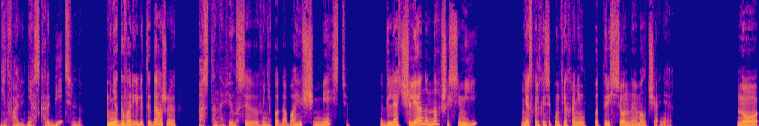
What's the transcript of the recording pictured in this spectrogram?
едва ли не оскорбительно. Мне говорили, ты даже остановился в неподобающем месте. Для члена нашей семьи Несколько секунд я хранил потрясенное молчание. Но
